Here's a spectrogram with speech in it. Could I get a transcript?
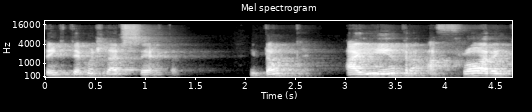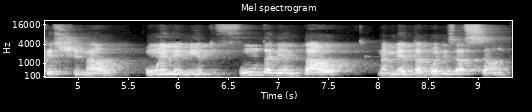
Tem que ter a quantidade certa. Então, aí entra a flora intestinal, um elemento fundamental na metabolização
